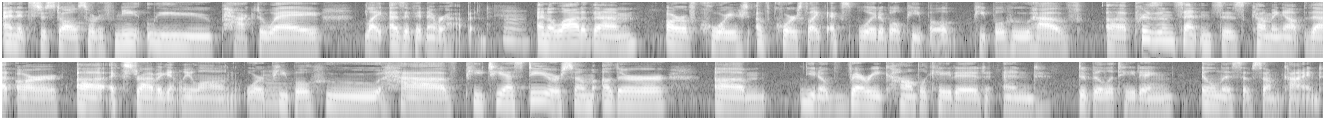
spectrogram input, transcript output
and it's just all sort of neatly packed away, like as if it never happened. And a lot of them are, of course, of course, like exploitable people, people who have uh, prison sentences coming up that are uh, extravagantly long, or people who have PTSD or some other, um, you know, very complicated and debilitating illness of some kind.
